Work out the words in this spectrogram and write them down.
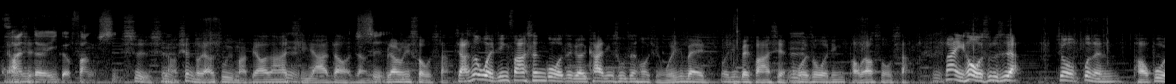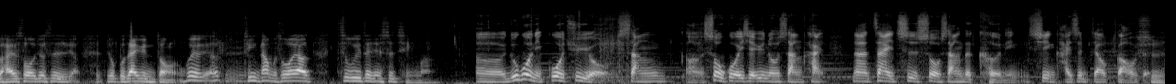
宽的一个方式。是是啊，线头要注意嘛，不要让它挤压到这样子，比较容易受伤。假设我已经发生过这个髂胫束症候群，我已经被我已经被发现，或者说我已经跑不到受伤，那以后我是不是就不能跑步，还是说就是就不再运动了？会提醒他们说要注意这件事情吗？呃，如果你过去有伤，呃，受过一些运动伤害，那再次受伤的可能性还是比较高的。是，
